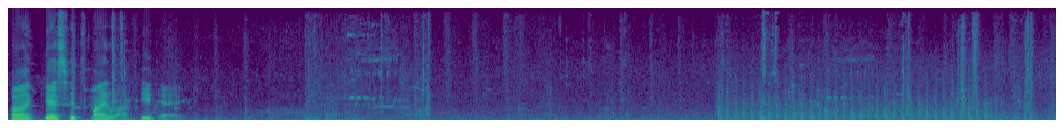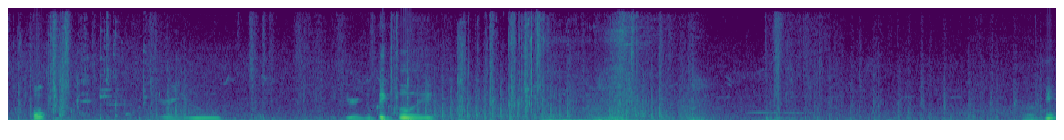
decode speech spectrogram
So I guess it's my lucky day. Oh, I hear you. I hear you, big boy. Come here,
